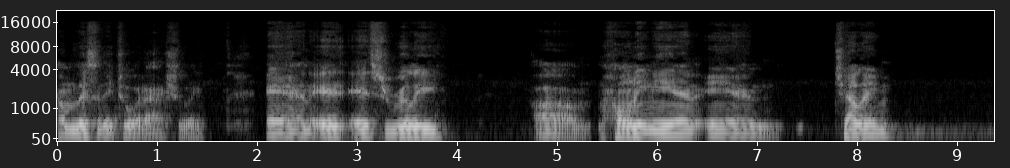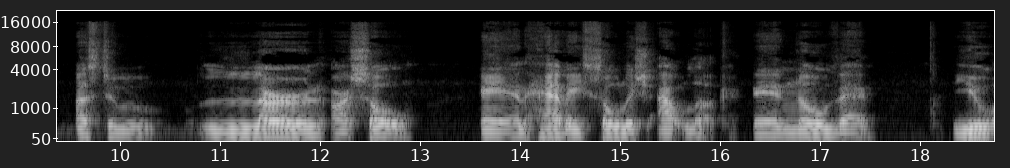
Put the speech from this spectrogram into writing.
I'm listening to it actually, and it, it's really um, honing in and telling us to learn our soul and have a soulish outlook and know that you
